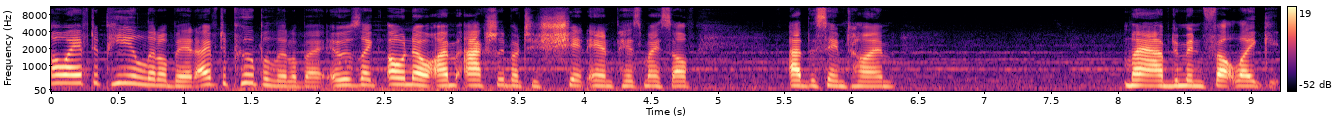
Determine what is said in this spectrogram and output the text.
oh, I have to pee a little bit, I have to poop a little bit. It was like, oh no, I'm actually about to shit and piss myself at the same time. My abdomen felt like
